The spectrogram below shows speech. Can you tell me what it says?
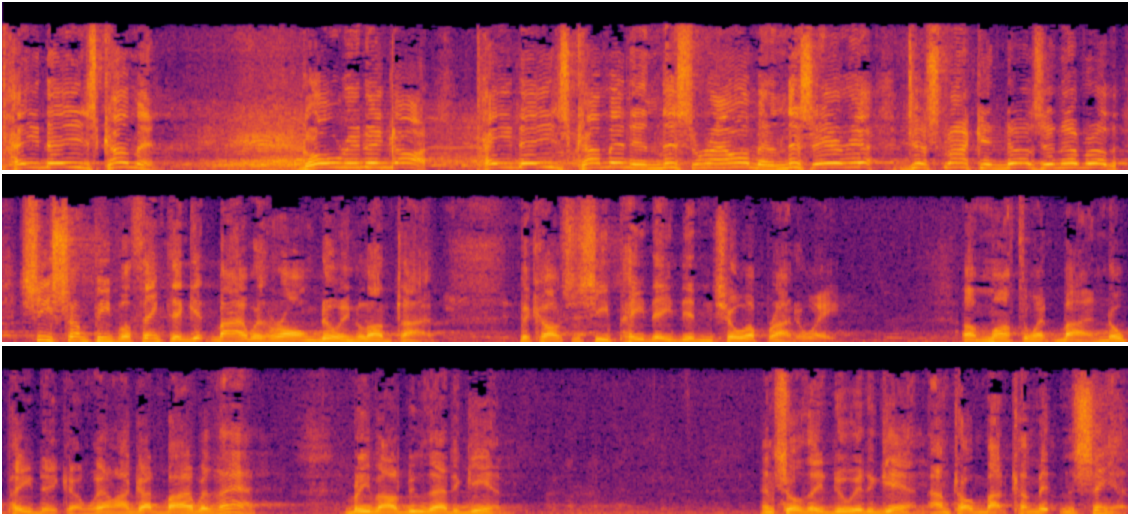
payday's coming. Glory to God. Payday's coming in this realm and in this area just like it does in every other. See, some people think they get by with wrongdoing a lot of time because you see, payday didn't show up right away. A month went by and no payday come. Well, I got by with that. Believe I'll do that again. And so they do it again. I'm talking about committing sin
